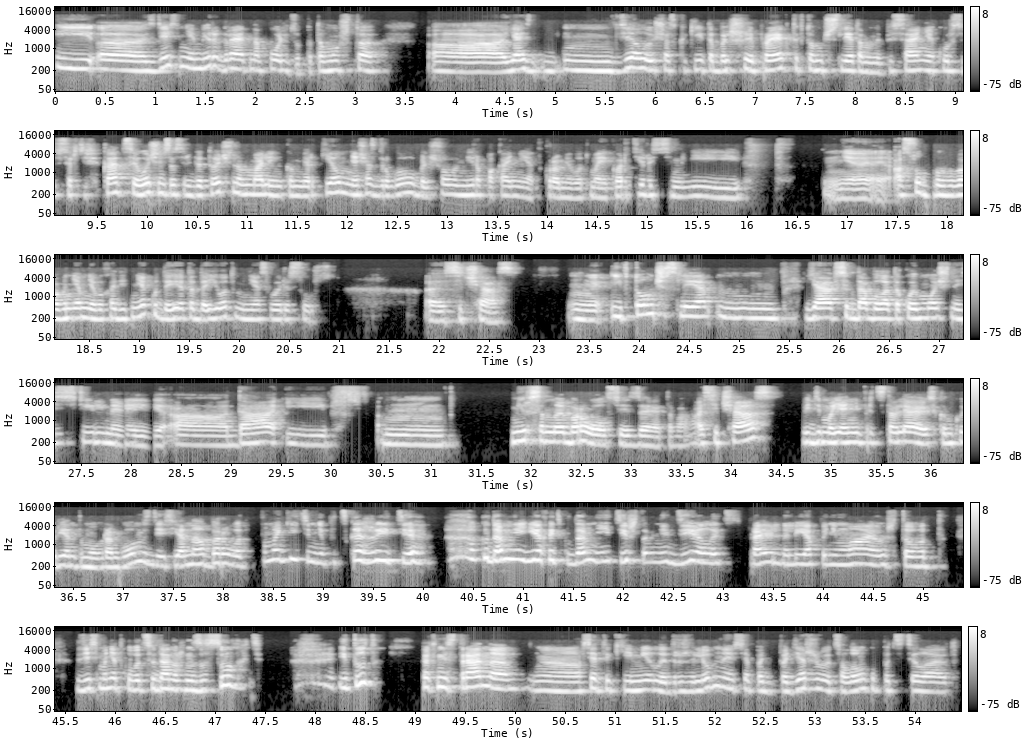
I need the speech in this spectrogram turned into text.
и э, здесь мне мир играет на пользу, потому что а, я делаю сейчас какие-то большие проекты, в том числе там написание курсов сертификации, очень сосредоточена в маленьком мирке. У меня сейчас другого большого мира пока нет, кроме вот моей квартиры, семьи. И особо вовне мне выходить некуда, и это дает мне свой ресурс э, сейчас. И в том числе я всегда была такой мощной, сильной, а, да, и мир со мной боролся из-за этого. А сейчас, видимо, я не представляюсь конкурентом и врагом здесь, я наоборот, помогите мне, подскажите, куда мне ехать, куда мне идти, что мне делать, правильно ли я понимаю, что вот здесь монетку вот сюда нужно засунуть. И тут, как ни странно, э, все такие милые, дружелюбные, все поддерживают, соломку подстилают.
